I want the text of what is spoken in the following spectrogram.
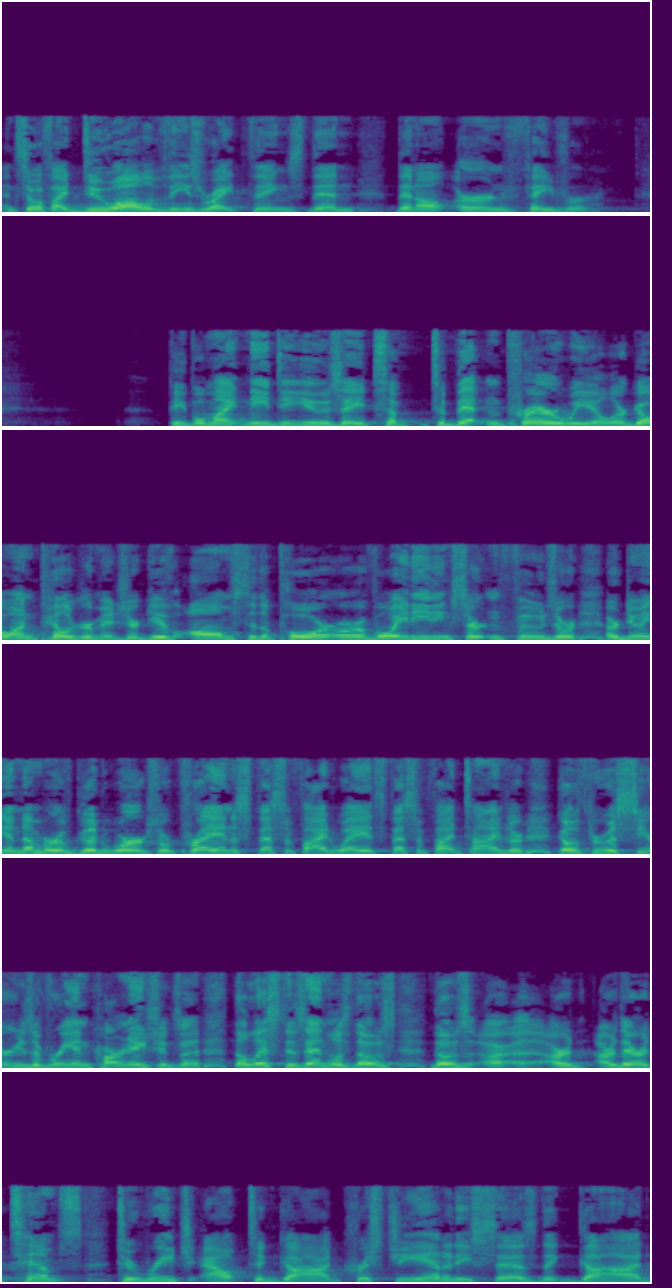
And so if I do all of these right things, then, then I'll earn favor. People might need to use a Tibetan prayer wheel or go on pilgrimage or give alms to the poor or avoid eating certain foods or, or doing a number of good works or pray in a specified way at specified times or go through a series of reincarnations. Uh, the list is endless. Those, those are, are, are their attempts to reach out to God. Christianity says that God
